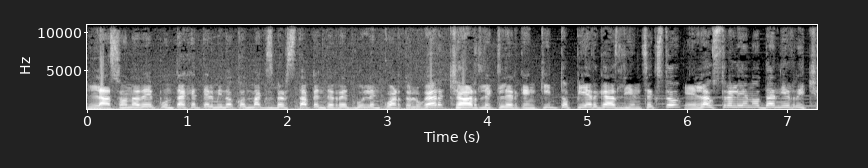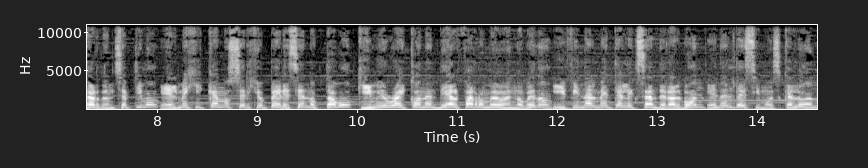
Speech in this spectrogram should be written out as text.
La zona de puntaje terminó con Max Verstappen de Red Bull en cuarto lugar, Charles Leclerc en quinto, Pierre Gasly en sexto, el australiano Daniel Ricciardo en séptimo, el mexicano Sergio Pérez en octavo, Kimi Raikkonen de Alfa Romeo en noveno y finalmente Alexander Albon en el décimo escalón.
